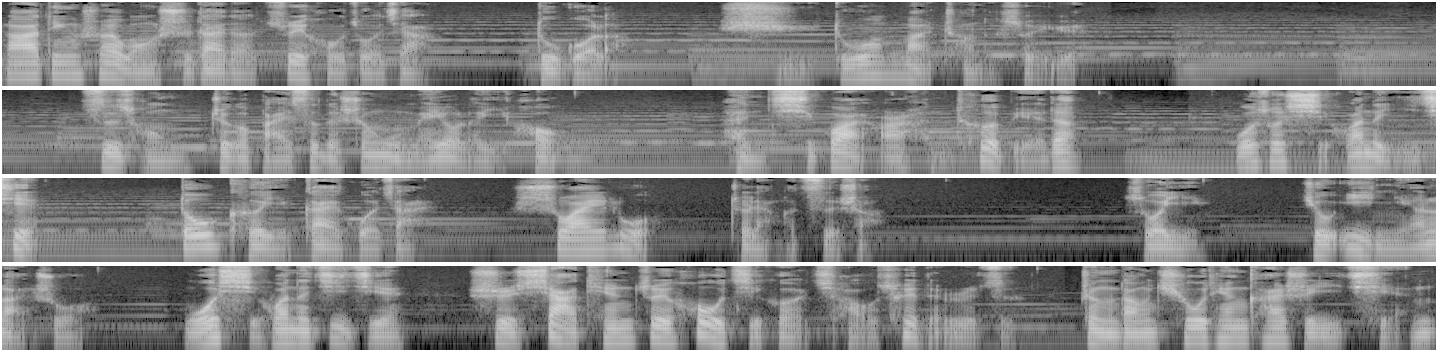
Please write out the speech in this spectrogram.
拉丁衰亡时代的最后作家，度过了许多漫长的岁月。自从这个白色的生物没有了以后，很奇怪而很特别的，我所喜欢的一切，都可以概括在“衰落”这两个字上。所以，就一年来说，我喜欢的季节是夏天最后几个憔悴的日子，正当秋天开始以前。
